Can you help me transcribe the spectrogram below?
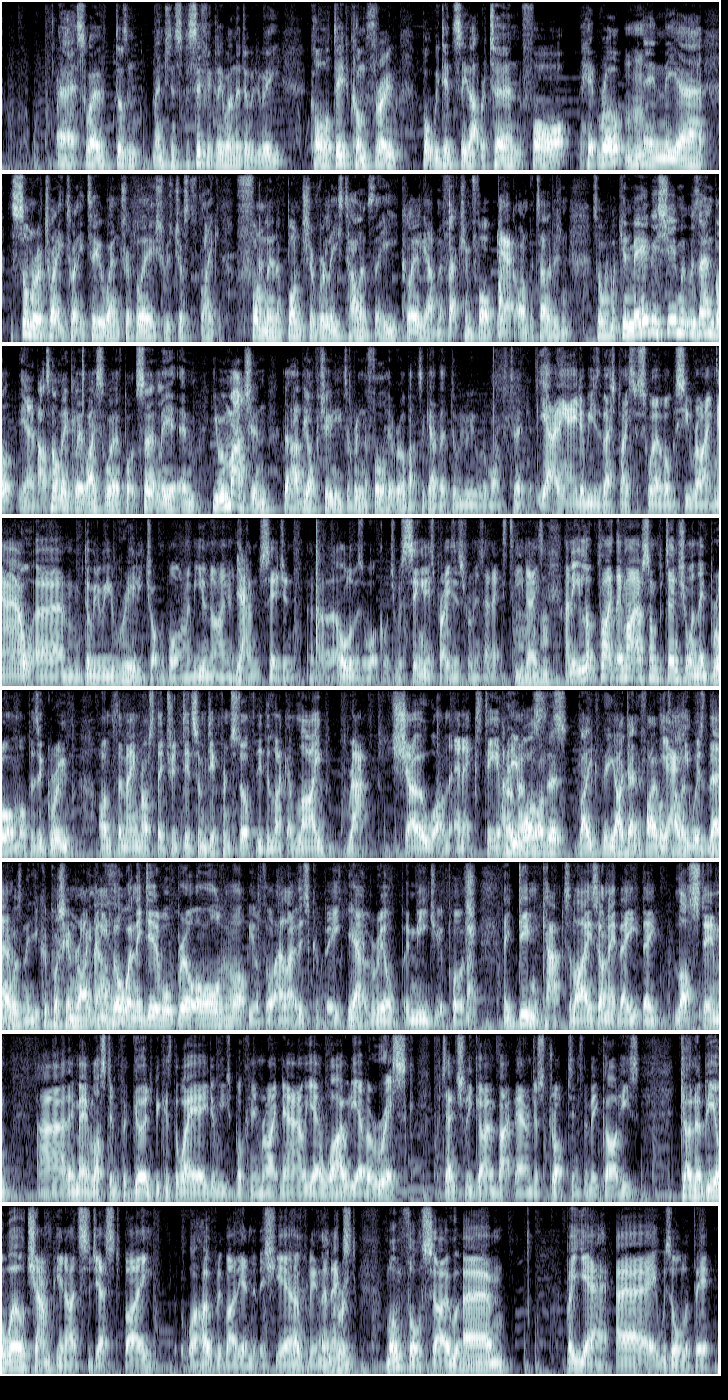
uh, Swerve doesn't mention specifically when the WWE call did come through, but we did see that return for Hit Row Mm-hmm. in the, uh, the summer of 2022 when Triple H was just like funneling a bunch of released talents that he clearly had an affection for back Yeah. onto television. So we can maybe assume it was then, but yeah, that's not made clear by Swerve. But certainly, um, you imagine that had the opportunity to bring the full Hit Row back together, WWE would have wanted to take it. Yeah, I think AEW is the best place for Swerve, obviously, right now. Um, WWE really dropped the ball on him. You and I and, Yeah. and Sige and, and uh, all of us at What Culture were singing his praises from his NXT Mm-hmm. days. And he looked like they might have some potential when they brought him up as a group onto the main roster. They did some different stuff. They did like a live rap show on NXT. If I And he was the like the identifiable Yeah, talent he was there, there. wasn't he? You could push him right now. And you thought when they did all brought all of them up, you thought, hello, this could be you Yeah. know, a real immediate push. They didn't capitalise on it. They they lost him. Uh, they may have lost him for good because the way AEW's booking him right now, yeah, why would he ever risk potentially going back there and just dropped into the mid card? He's going to be a world champion, I'd suggest, by, well, hopefully by the end of this year, hopefully in the agreed. next month or so. Um, but yeah, uh, it was all a bit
